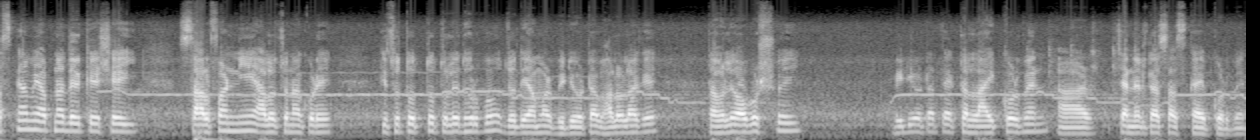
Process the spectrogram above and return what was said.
আজকে আমি আপনাদেরকে সেই সালফার নিয়ে আলোচনা করে কিছু তথ্য তুলে ধরবো। যদি আমার ভিডিওটা ভালো লাগে, তাহলে অবশ্যই ভিডিওটাতে একটা লাইক করবেন আর চ্যানেলটা সাবস্ক্রাইব করবেন।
